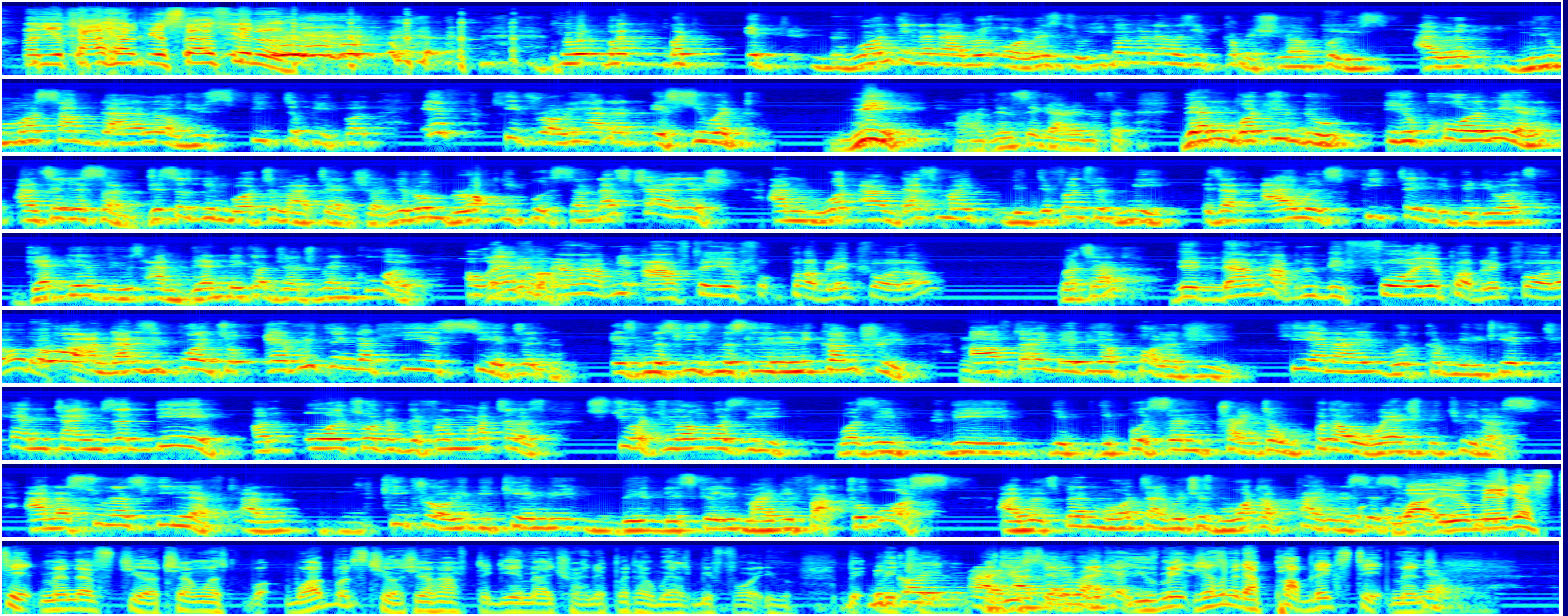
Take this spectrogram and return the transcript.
but you can't help yourself, you know. but but but it one thing that I will always do, even when I was a commissioner of police, I will you must have dialogue. You speak to people. If Keith Rowley had an issue with me, I didn't say Gary Griffith, then what you do, you call me in and say, listen, this has been brought to my attention. You don't block the person. That's childish. And what and that's my the difference with me is that I will speak to individuals, get their views, and then make a judgment call. However, but did that after your public fallout? What's that? Did that happen before your public fallout? No, and that is the point. So everything that he is stating is mis- he's misleading the country. Mm. After I made the apology, he and I would communicate 10 times a day on all sort of different matters. Stuart Young was the was the the, the, the person trying to put a wedge between us. And as soon as he left, and Keith Rowley became the, basically my de facto boss, I will spend more time, which is what a prime minister. Why you make a statement that Stuart Young was what would Stuart Young have to gain by trying to put a wedge before you? because you? Right, you say, make a, you've made, just made a public statement. Yeah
